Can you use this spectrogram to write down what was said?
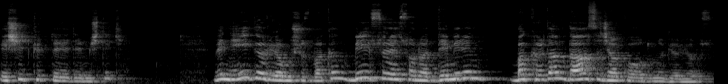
Eşit kütleli demiştik. Ve neyi görüyormuşuz bakın. Bir süre sonra demirin bakırdan daha sıcak olduğunu görüyoruz.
